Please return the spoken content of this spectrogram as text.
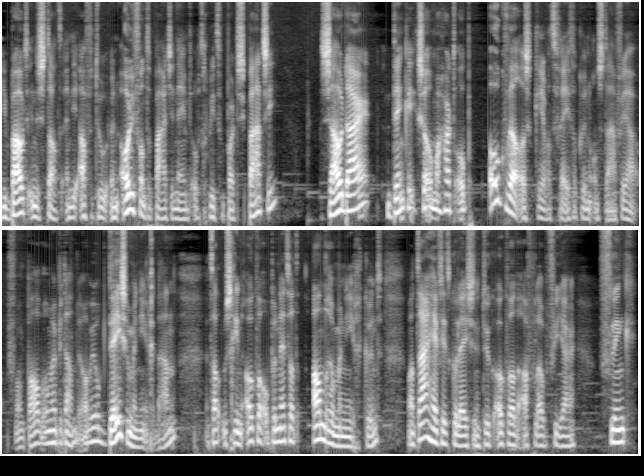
die bouwt in de stad en die af en toe een olifantenpaadje neemt op het gebied van participatie, zou daar, denk ik zomaar hardop, ook wel eens een keer wat vrevel kunnen ontstaan. Van ja, van Paul, waarom heb je dan alweer op deze manier gedaan? Het had misschien ook wel op een net wat andere manier gekund. Want daar heeft dit college natuurlijk ook wel de afgelopen vier jaar flink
